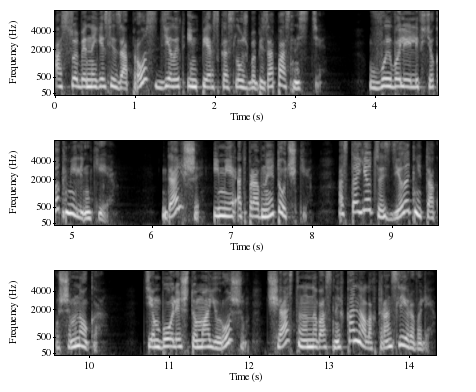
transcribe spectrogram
особенно если запрос делает имперская служба безопасности. Вывалили все как миленькие. Дальше, имея отправные точки, остается сделать не так уж и много. Тем более, что мою рожу часто на новостных каналах транслировали.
